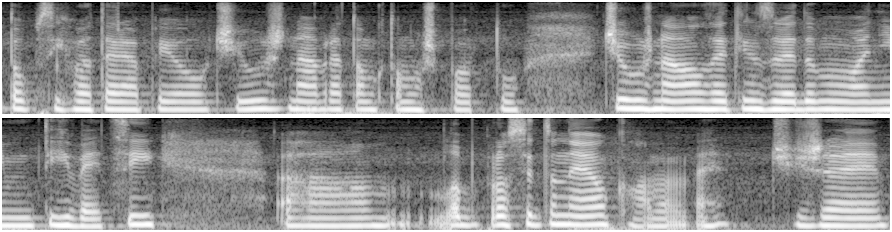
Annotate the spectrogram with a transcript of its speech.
tou psychoterapiou, či už návratom k tomu športu, či už naozaj tým zvedomovaním tých vecí, um, lebo proste to neoklameme. Čiže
